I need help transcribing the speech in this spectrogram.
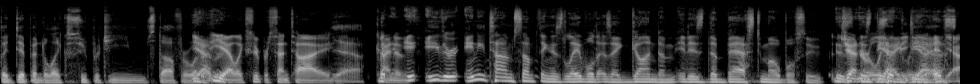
they dip into like super team stuff or Yeah. whatever. Yeah, yeah like Super Sentai yeah. kind But of. e- either anytime something is labeled as a Gundam, it is the best mobile suit. is- is Generally the idea. Yeah, it's yeah.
